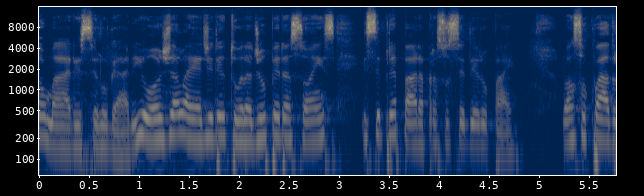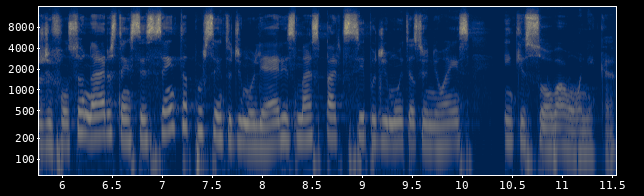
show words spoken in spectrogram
tomar esse lugar. E hoje ela é diretora de operações e se prepara para suceder o pai. Nosso quadro de funcionários tem 60% de mulheres, mas participo de muitas reuniões em que sou a única.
